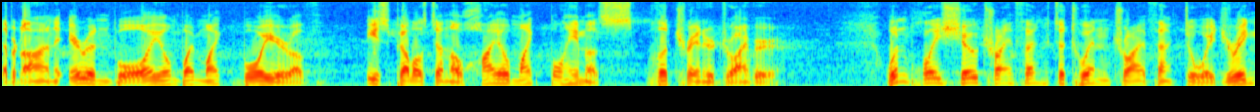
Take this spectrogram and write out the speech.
Number nine, Aaron Boy, owned by Mike Boyer of East Palestine, Ohio. Mike Bohemus, the trainer driver. Win play show trifecta twin trifecta wagering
